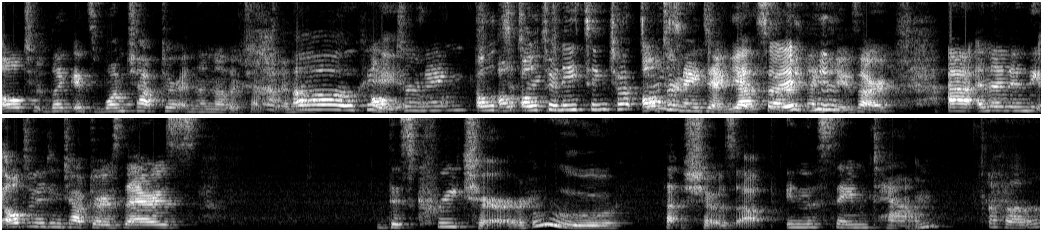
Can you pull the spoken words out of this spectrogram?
alter, like it's one chapter and then another chapter. And Oh, okay. alternating, Alt- alternate- alternating chapters? alternating. Yeah, sorry. Thank you. Sorry. Uh, and then in the alternating chapters, there's this creature Ooh. that shows up in the same town Uh-huh.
